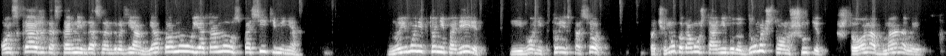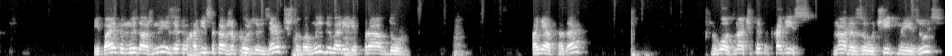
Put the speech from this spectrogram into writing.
он скажет остальным, да, своим друзьям, я тону, я тону, спасите меня. Но ему никто не поверит, и его никто не спасет. Почему? Потому что они будут думать, что он шутит, что он обманывает. И поэтому мы должны из этого хадиса также пользу взять, чтобы мы говорили правду. Понятно, да? Вот, значит, этот хадис надо заучить наизусть.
